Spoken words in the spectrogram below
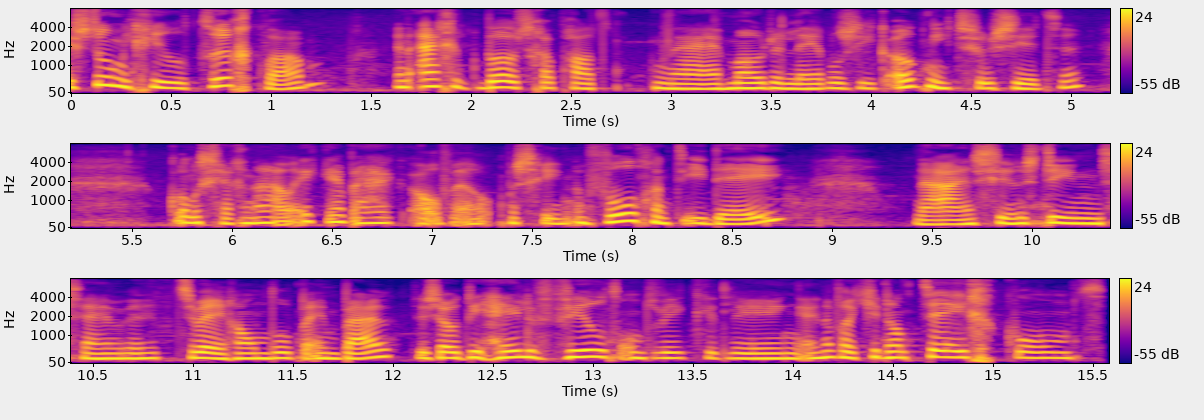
Dus toen Michiel terugkwam en eigenlijk de boodschap had, nee, modelabels zie ik ook niet zo zitten, kon ik zeggen, nou, ik heb eigenlijk al wel misschien een volgend idee. Nou, en sindsdien zijn we twee handen op één buik. Dus ook die hele viltontwikkeling en wat je dan tegenkomt.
